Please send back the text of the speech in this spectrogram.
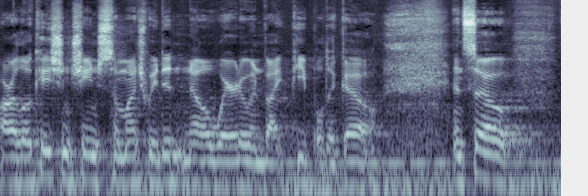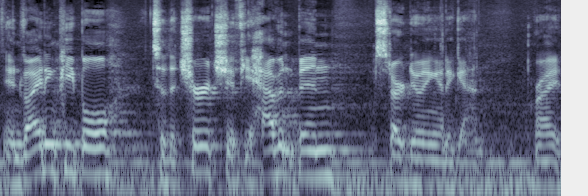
our location changed so much we didn't know where to invite people to go. And so, inviting people to the church, if you haven't been, start doing it again right?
